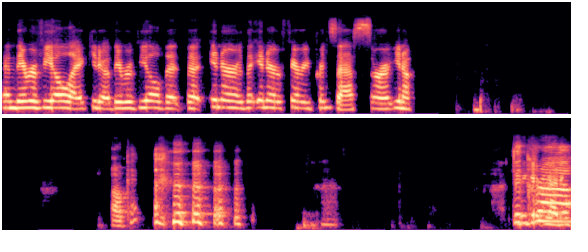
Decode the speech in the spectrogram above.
and they reveal like, you know, they reveal that the inner, the inner fairy princess or, you know. Okay. the crown,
